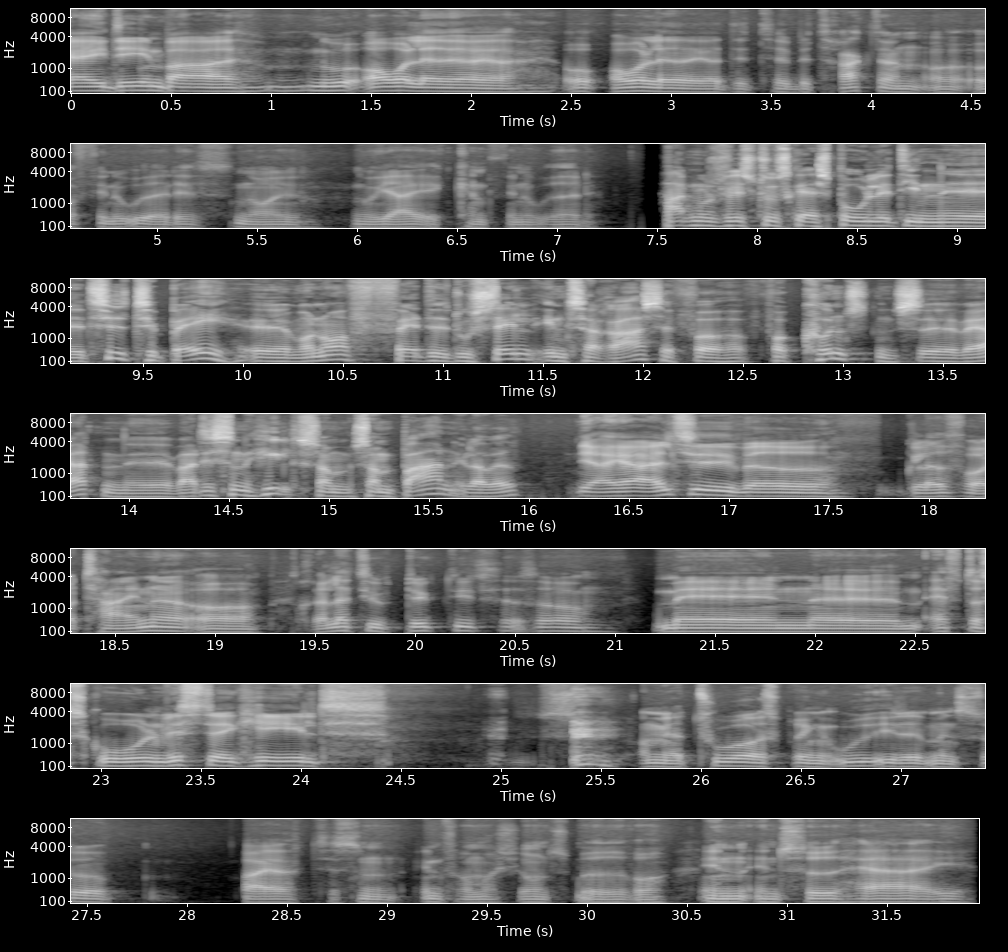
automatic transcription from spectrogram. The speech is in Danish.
er ideen bare, nu overlader jeg, overlader jeg det til betragteren og, og finde ud af det, når nu jeg ikke kan finde ud af det. Hartmut, hvis du skal spole din øh, tid tilbage, øh, hvornår fattede du selv interesse for, for kunstens øh, verden? Øh, var det sådan helt som, som barn, eller hvad? Ja, jeg har altid været glad for at tegne og relativt dygtigt. Altså. Men øh, efter skolen vidste jeg ikke helt, om jeg turde springe ud i det, men så var jeg til sådan en informationsmøde, hvor en, en sød herre i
